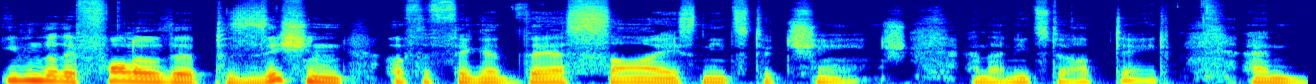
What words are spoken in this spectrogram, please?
even though they follow the position of the figure, their size needs to change and that needs to update. And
